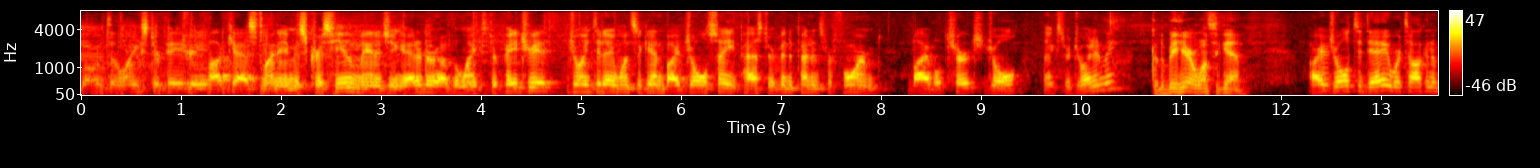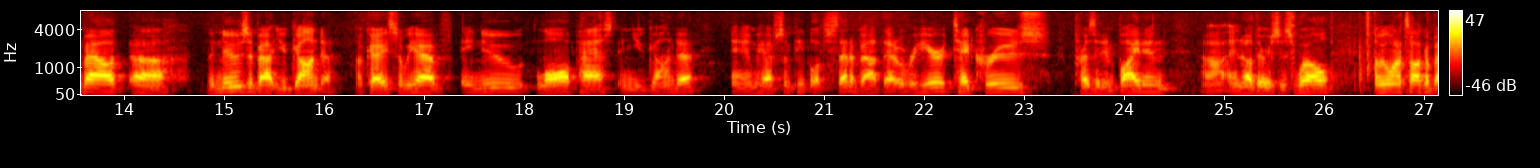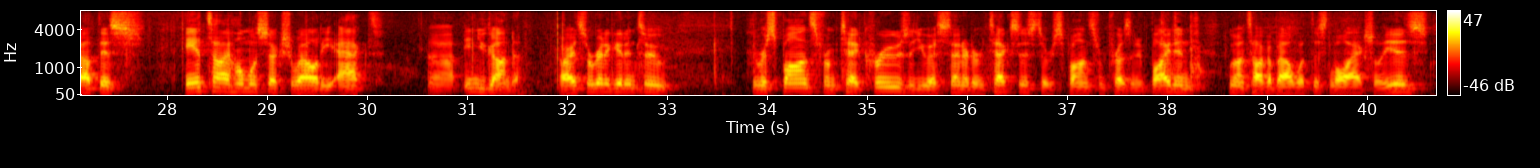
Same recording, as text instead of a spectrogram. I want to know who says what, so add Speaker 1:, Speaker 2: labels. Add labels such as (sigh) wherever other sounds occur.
Speaker 1: Welcome to the Lancaster Patriot Podcast. My name is Chris Hume, managing editor of the Lancaster Patriot. Joined today once again by Joel Saint, pastor of Independence Reformed Bible Church. Joel, thanks for joining me.
Speaker 2: Good to be here once again.
Speaker 1: All right, Joel, today we're talking about uh, the news about Uganda. Okay, so we have a new law passed in Uganda, and we have some people upset about that over here. Ted Cruz, President Biden, uh, and others as well. And we want to talk about this anti homosexuality act uh, in Uganda. All right, so we're going to get into the response from Ted Cruz, a U.S. Senator in Texas, the response from President Biden. We want to talk about what this law actually is,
